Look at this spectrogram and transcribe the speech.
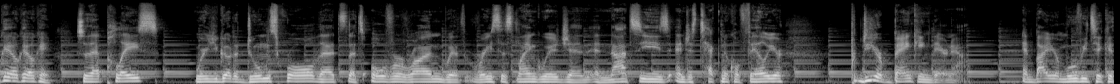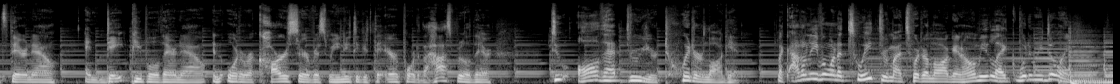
Okay, okay, okay. So that place where you go to doom scroll that's that's overrun with racist language and, and Nazis and just technical failure, do your banking there now. And buy your movie tickets there now and date people there now and order a car service when you need to get to the airport or the hospital there. Do all that through your Twitter login. Like I don't even want to tweet through my Twitter login, homie. Like what are we doing?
